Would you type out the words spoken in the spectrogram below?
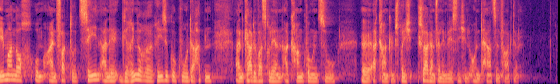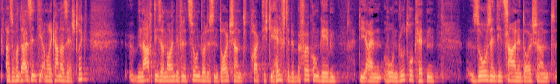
immer noch um einen Faktor 10 eine geringere Risikoquote hatten, an kardiovaskulären Erkrankungen zu äh, erkranken, sprich Schlaganfälle im Wesentlichen und Herzinfarkte. Also von daher sind die Amerikaner sehr strikt. Nach dieser neuen Definition würde es in Deutschland praktisch die Hälfte der Bevölkerung geben, die einen hohen Blutdruck hätten. So sind die Zahlen in Deutschland,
